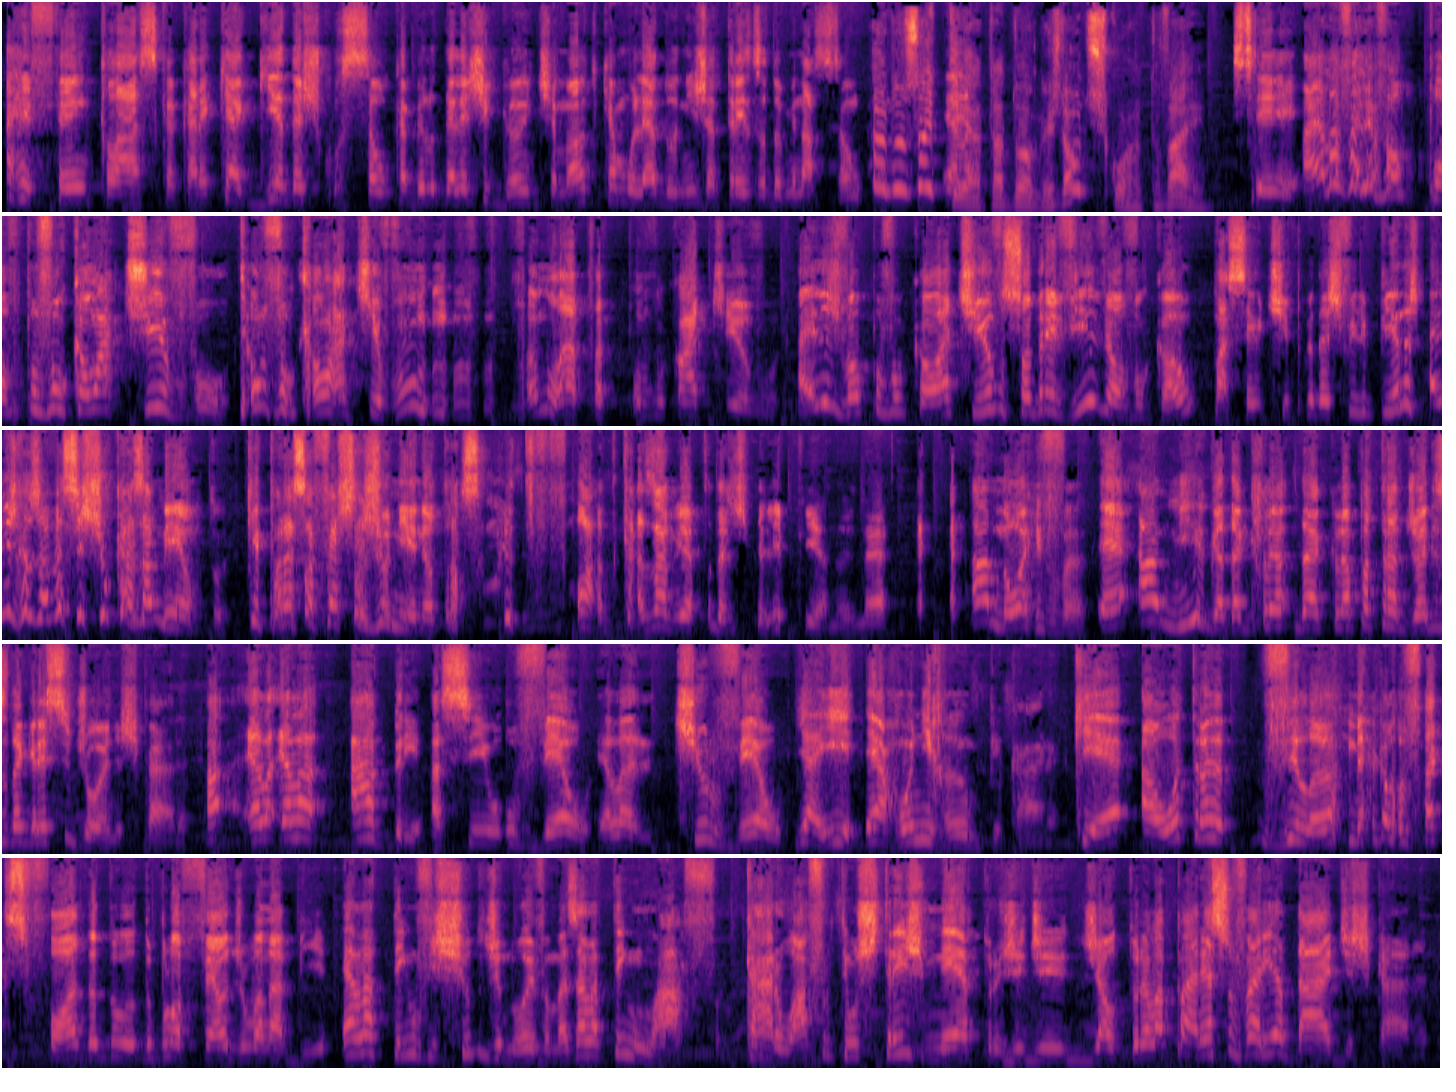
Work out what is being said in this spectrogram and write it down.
Refém clássica, cara, que é a guia da excursão. O cabelo dela é gigante, é maior do que a mulher do Ninja 3 a dominação. Anos 80, Douglas, dá um desconto, vai. Sim. Aí ela vai levar o povo pro vulcão ativo. Tem um vulcão ativo. Hum, vamos lá pra, pro vulcão ativo. Aí eles vão pro vulcão ativo, sobrevivem ao vulcão, passeio típico das Filipinas. Aí eles resolvem assistir o casamento, que parece a festa junina. Eu trouxe muito foda o casamento das Filipinas, né? A noiva é amiga da, Cle da Cleopatra Jones e da Grace Jones, cara. A- ela, ela abre, assim, o véu, ela tira o véu, e aí é a Rony Ramp, cara, que é a outra vilã Megalovax foda do, do Blofeld Wannabe. Ela tem um vestido de noiva, mas ela tem um afro. Cara, o afro tem uns 3 metros de, de, de altura, ela parece variedades, cara.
